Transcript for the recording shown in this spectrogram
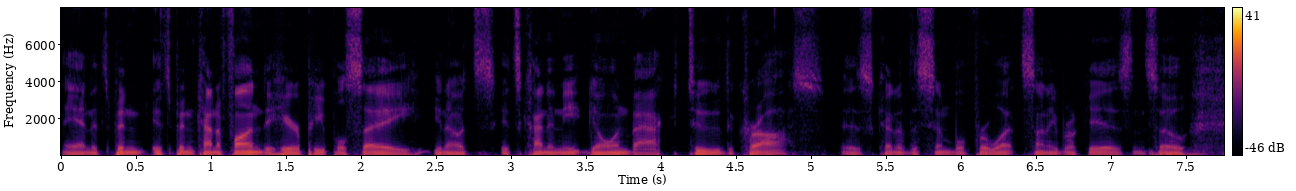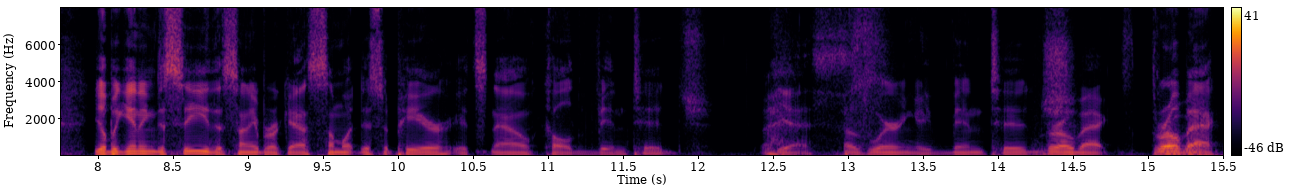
and it's been it's been kind of fun to hear people say, you know, it's it's kind of neat going back to the cross as kind of the symbol for what Sunnybrook is, and so mm-hmm. you're beginning to see the Sunnybrook S somewhat disappear. It's now called vintage. Yes. I was wearing a vintage throwback. throwback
